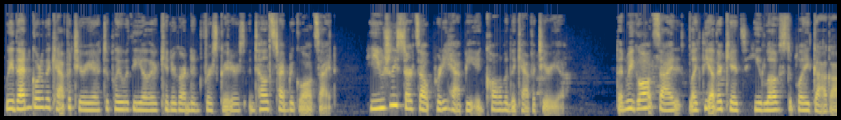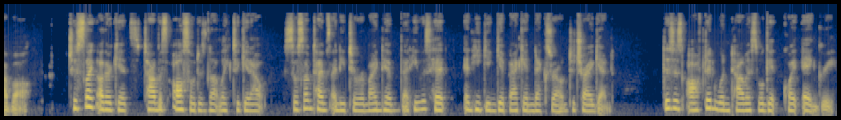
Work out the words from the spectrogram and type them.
We then go to the cafeteria to play with the other kindergarten and first graders until it's time to go outside. He usually starts out pretty happy and calm in the cafeteria. Then we go outside. Like the other kids, he loves to play gaga ball. Just like other kids, Thomas also does not like to get out, so sometimes I need to remind him that he was hit and he can get back in next round to try again. This is often when Thomas will get quite angry.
